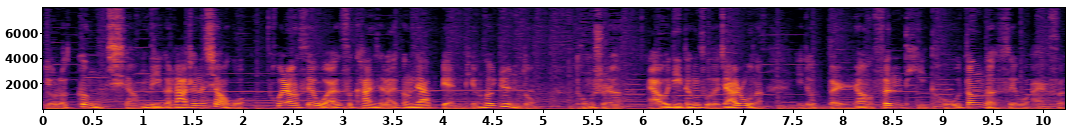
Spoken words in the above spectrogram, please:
有了更强的一个拉伸的效果，会让 C5X 看起来更加扁平和运动。同时呢，LED 灯组的加入呢，也就本让分体头灯的 C5X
